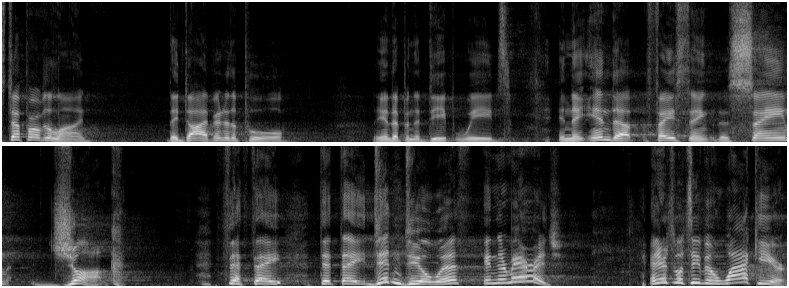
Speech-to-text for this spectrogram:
step over the line, they dive into the pool, they end up in the deep weeds, and they end up facing the same junk that they, that they didn't deal with in their marriage. And here's what's even wackier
